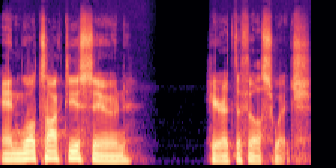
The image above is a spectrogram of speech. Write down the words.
and we'll talk to you soon here at the Phil Switch.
